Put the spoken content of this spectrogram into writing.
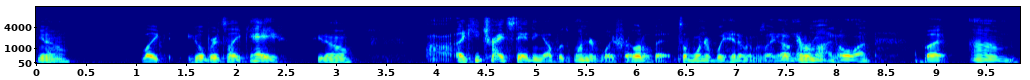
you know. Like Gilbert's like, hey, you know, uh, like he tried standing up with Wonder Boy for a little bit. So Wonder Boy hit him and was like, oh, never mind, hold on. But um,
